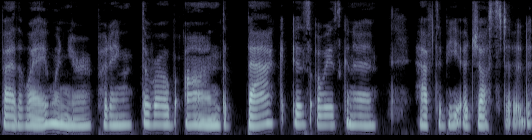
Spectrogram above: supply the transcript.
by the way, when you're putting the robe on, the back is always going to have to be adjusted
